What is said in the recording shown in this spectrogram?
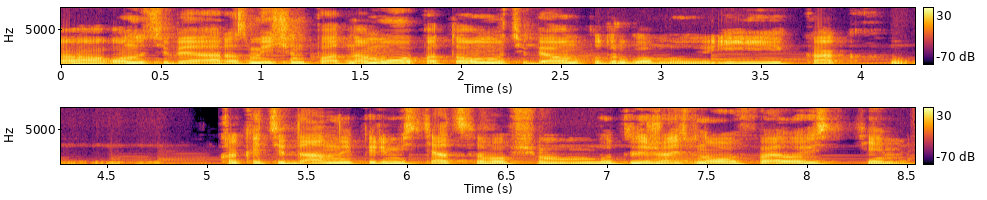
он у тебя размечен по одному, а потом у тебя он по-другому. И как как эти данные переместятся, в общем, будут лежать в новой файловой системе?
